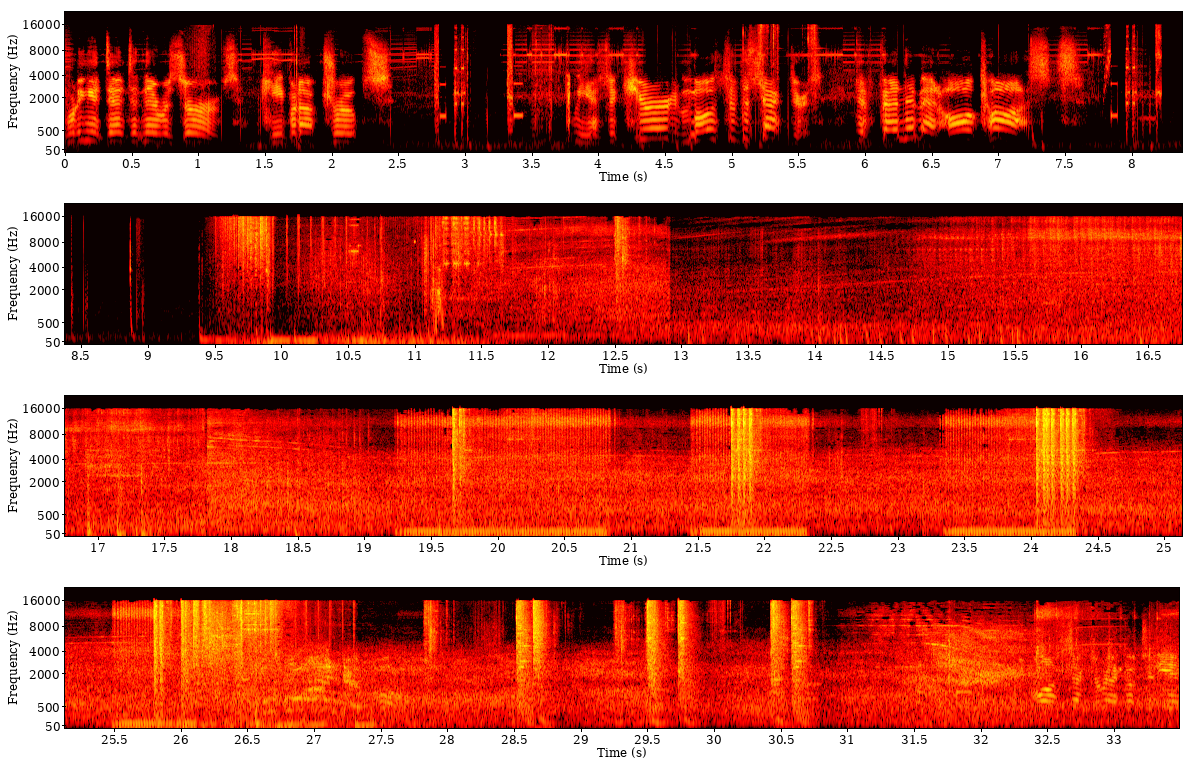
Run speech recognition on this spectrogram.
putting a dent in their reserves. Keep it up, troops. We have secured most of the sectors. Defend them at all costs. Echo to the enemy.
